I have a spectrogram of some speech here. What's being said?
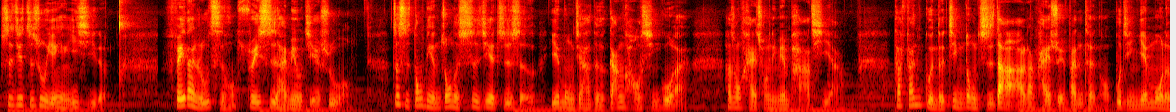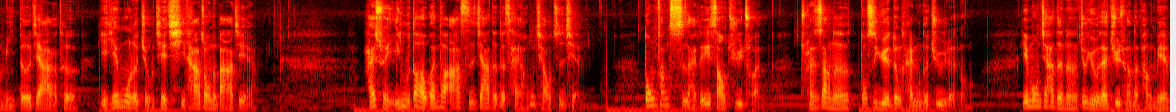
世界之树奄奄一息的，非但如此哦，虽事还没有结束哦。这时冬眠中的世界之蛇耶梦加德刚好醒过来，他从海床里面爬起啊，他翻滚的劲动之大啊，让海水翻腾哦，不仅淹没了米德加尔特，也淹没了九界其他中的八界。海水一路倒灌到阿斯加德的彩虹桥之前，东方驶来的一艘巨船，船上呢都是约顿海姆的巨人哦。耶梦加德呢就游在巨船的旁边。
